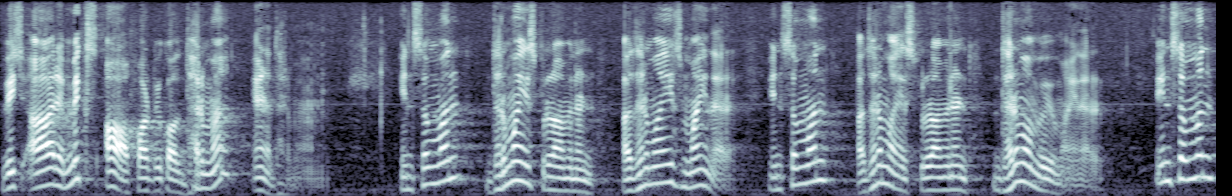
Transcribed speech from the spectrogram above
which are a mix of what we call dharma and adharma. In someone, dharma is predominant, adharma is minor. In someone, adharma is predominant, dharma may be minor. In someone,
